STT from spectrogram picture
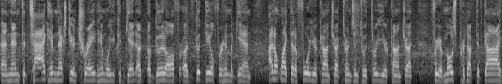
and then to tag him next year and trade him where you could get a, a good offer, a good deal for him again. I don't like that a four-year contract turns into a three-year contract for your most productive guy,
